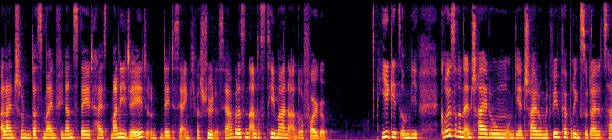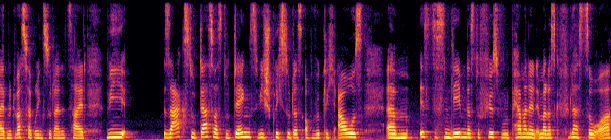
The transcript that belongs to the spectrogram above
Allein schon, dass mein Finanzdate heißt Money Date und ein Date ist ja eigentlich was Schönes, ja. Aber das ist ein anderes Thema, eine andere Folge. Hier geht es um die größeren Entscheidungen, um die Entscheidung, mit wem verbringst du deine Zeit, mit was verbringst du deine Zeit, wie sagst du das, was du denkst, wie sprichst du das auch wirklich aus, ähm, ist es ein Leben, das du führst, wo du permanent immer das Gefühl hast, so, oh,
